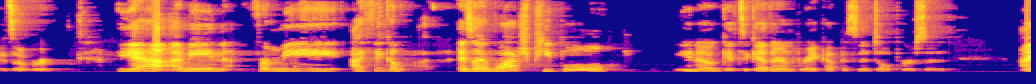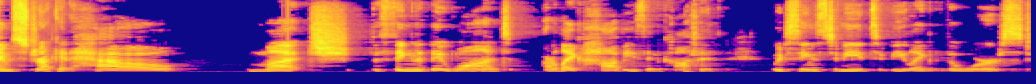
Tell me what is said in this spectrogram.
it's over. Yeah. I mean, for me, I think as I watch people, you know, get together and break up as an adult person, I'm struck at how much the thing that they want are like hobbies in common, which seems to me to be like the worst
